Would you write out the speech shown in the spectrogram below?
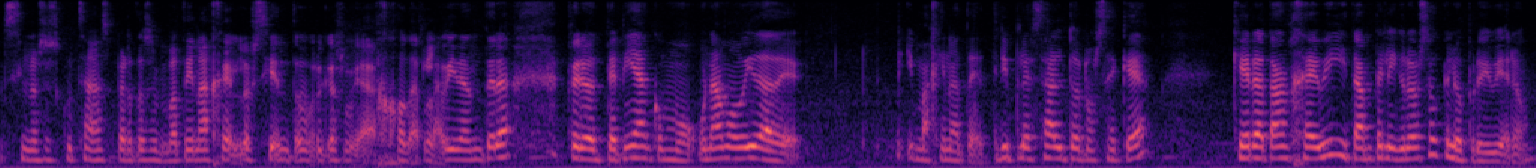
si nos escuchan expertos en patinaje, lo siento porque os voy a joder la vida entera, pero tenía como una movida de, imagínate, triple salto, no sé qué, que era tan heavy y tan peligroso que lo prohibieron.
